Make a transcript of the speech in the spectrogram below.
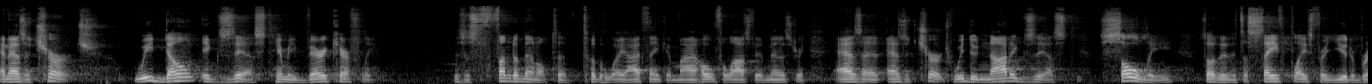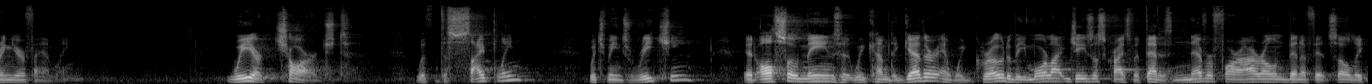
And as a church, we don't exist, hear me very carefully. This is fundamental to, to the way I think in my whole philosophy of ministry. As a, as a church, we do not exist solely so that it's a safe place for you to bring your family. We are charged with discipling, which means reaching, it also means that we come together and we grow to be more like Jesus Christ, but that is never for our own benefit solely.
